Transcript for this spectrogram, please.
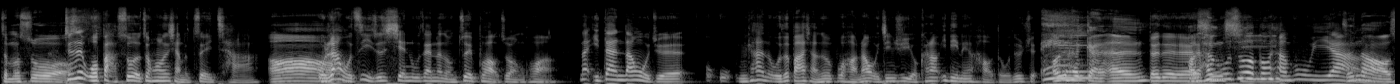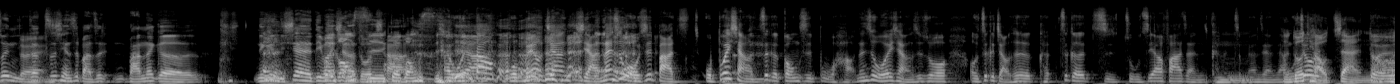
怎么说？就是我把所有的状况都想的最差，哦，我让我自己就是陷入在那种最不好状况。那一旦当我觉得我我你看我都把它想这么不好，然后我进去有看到一点点好的，我就觉得哎，我就很感恩。对对对，好很不错，跟我想不一样，真的哦，所以你在之前是把这把那个 那个你现在的地方想公司，的多差？贵公司，哎，我倒我没有这样讲，但是我是把我不会想这个公司不好，但是我会想是说，哦，这个角色可这个组组织要发展可能怎么样怎样这样，很多挑战，对我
